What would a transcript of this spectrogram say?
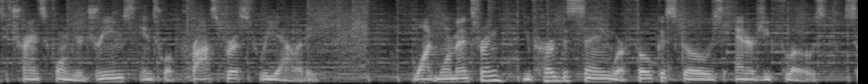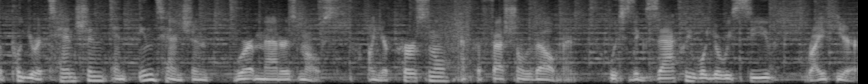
to transform your dreams into a prosperous reality. Want more mentoring? You've heard the saying where focus goes, energy flows. So put your attention and intention where it matters most on your personal and professional development, which is exactly what you'll receive right here.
